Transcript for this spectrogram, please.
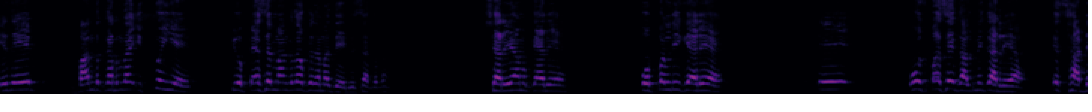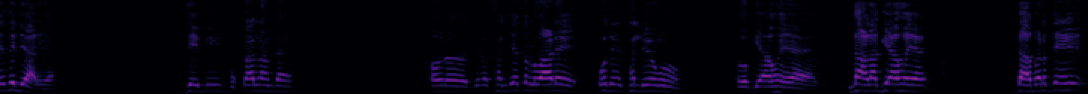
ਇਹਦੇ ਬੰਦ ਕਰਨ ਦਾ ਇੱਕੋ ਹੀ ਹੈ ਕਿ ਉਹ ਪੈਸੇ ਮੰਗਦਾ, ਉਹ ਕਹਿੰਦਾ ਮੈਂ ਦੇ ਨਹੀਂ ਸਕਦਾ। ਸ਼ਰਿਆਮ ਕਹਿ ਰਿਹਾ, ਓਪਨਲੀ ਕਹਿ ਰਿਹਾ ਹੈ। ਤੇ ਉਸ ਪਾਸੇ ਗੱਲ ਨਹੀਂ ਕਰ ਰਿਹਾ, ਇਹ ਸਾਡੇ ਤੇ ਲਿਆ ਰਿਹਾ। ਦੇਵੀ ਬੁੱਕਾ ਲਾਂਦਾ ਔਰ ਜਿਹੜਾ ਸੰਜੇ ਤਲਵਾੜ ਹੈ, ਉਹਦੇ ਥੱਲਿਓਂ ਉਹ ਗਿਆ ਹੋਇਆ ਨਾਲਾ ਗਿਆ ਹੋਇਆ ਹੈ ਡਾਬਰ ਦੇ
